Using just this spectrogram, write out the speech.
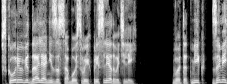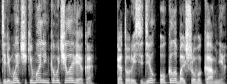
Вскоре увидали они за собой своих преследователей. В этот миг заметили мальчики маленького человека, который сидел около большого камня.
